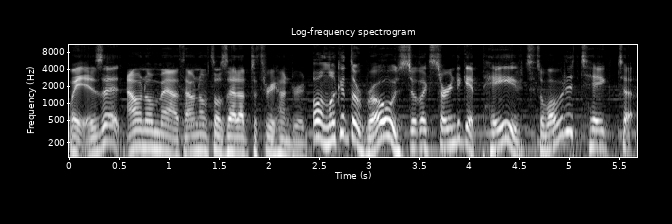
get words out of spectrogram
Wait, is it? I don't know math. I don't know if those add up to 300. Oh, and look at the roads. They're like starting to get paved. So what would it take to...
